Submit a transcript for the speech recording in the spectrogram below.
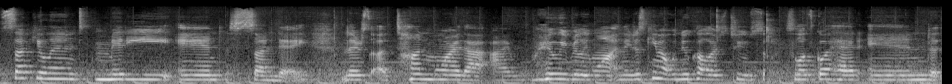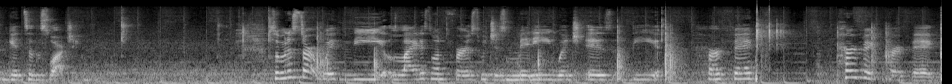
succulent midi and sunday. and there's a ton more that i really really want and they just came out with new colors too so, so let's go ahead and get to the swatching so I'm going to start with the lightest one first, which is Midi, which is the perfect, perfect, perfect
